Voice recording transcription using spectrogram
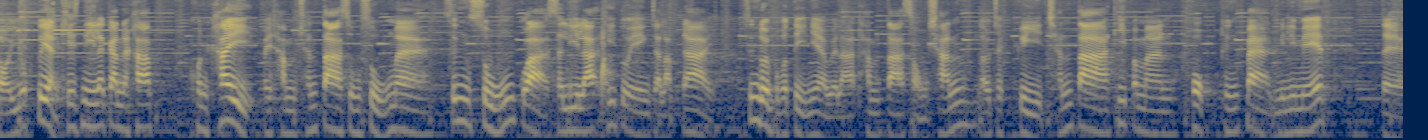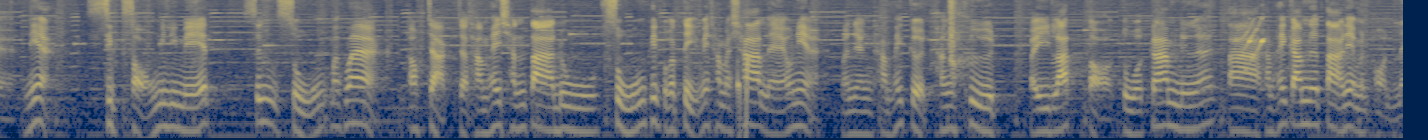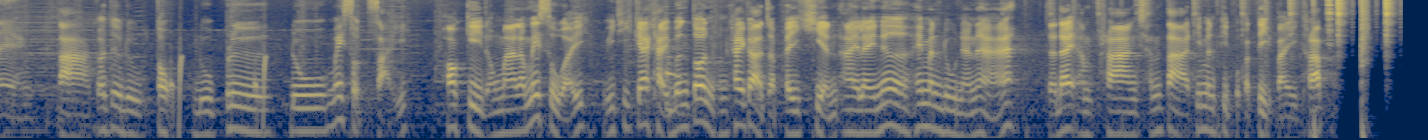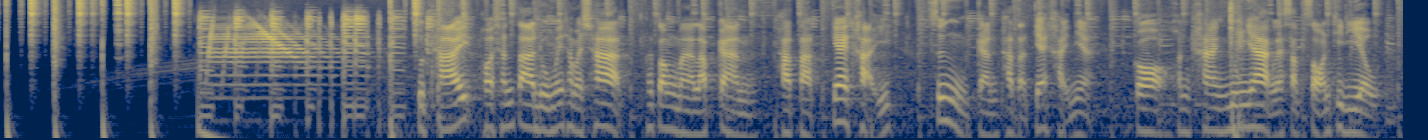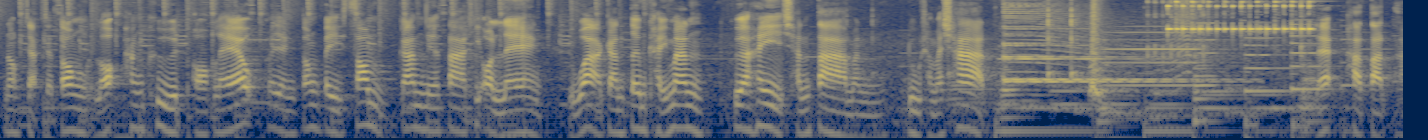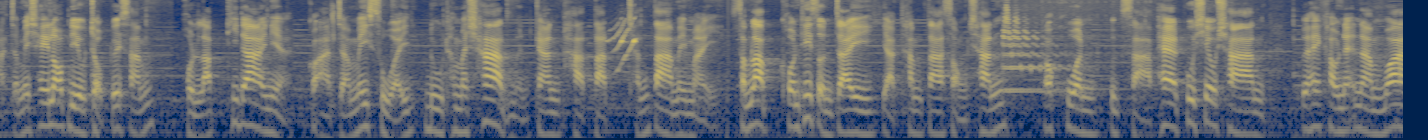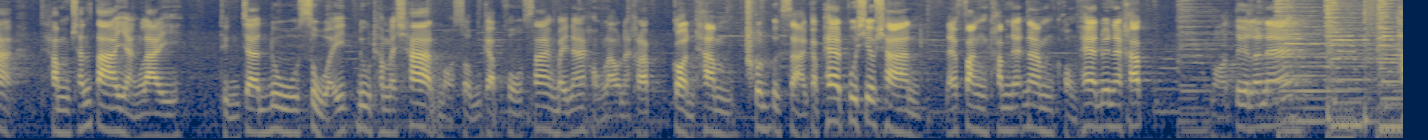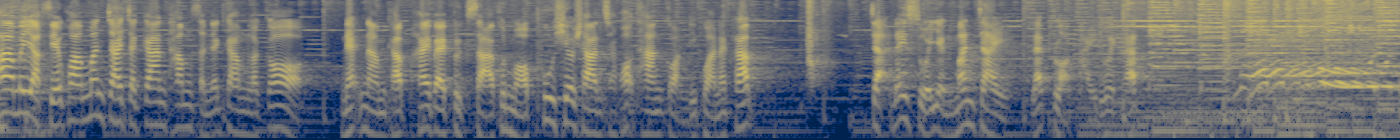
ขอยกตัวอย่างเคสนี้แล้วกันนะครับ คนไข้ไปทำชั้นตาสูงๆมา ซึ่งสูงกว่าสรีระที่ตัวเองจะรับได้ ซึ่งโดยปกติเนี่ยเวลาทำตา 2 ชั้น เราจะกรีดชั้นตาที่ประมาณ 6-8มิลลิเมตรแต่เนี่ย 12มิลลิเมตรซึ่งสูงมากๆ นอกจากจะทำให้ชั้นตาดูสูงผิดปกติไม่ธรรมชาติแล้วเนี่ย มันยังทำให้เกิดพังผืด ไปรัดต่อตัวกล้ามเนื้อตาทำให้กล้ามเนื้อตาเนี่ยมันอ่อนแรง ตาก็จะดูตก ดูปลือ ดูไม่สดใส พอกรีดออกมาแล้วไม่สวย วิธีแก้ไขเบื้องต้น คนไข้ก็อาจจะไปเขียนอายไลเนอร์ให้มันดูหนาๆจะได้อำพรางชั้นตาที่มันผิดปกติไปครับสุดท้ายพอชั้นตาดูไม่ธรรมชาติ ก็ต้องมารับการผ่าตัดแก้ไข ซึ่งการผ่าตัดแก้ไขเนี่ย ก็ค่อนข้างยุ่งยากและซับซ้อนทีเดียว นอกจากจะต้องเลาะพังผืดออกแล้ว ก็ยังต้องไปซ่อมกล้ามเนื้อตาที่อ่อนแรง หรือว่าการเติมไขมันเพื่อให้ชั้นตามันดูธรรมชาติ และผ่าตัดอาจจะไม่ใช่รอบเดียวจบด้วยซ้ำผลลัพธ์ที่ได้เนี่ยก็อาจจะไม่สวยดูธรรมชาติเหมือนการผ่าตัดชั้นตาใหม่ๆสำหรับคนที่สนใจอยากทำตาสองชั้น ก็ควรปรึกษาแพทย์ผู้เชี่ยวชาญ พื่อให้เขาแนะนำว่าทำชั้นตาอย่างไร ถึงจะดูสวยดูธรรมชาติเหมาะสมกับโครงสร้างใบหน้าของเรานะครับ ก่อนทำควรปรึกษากับแพทย์ผู้เชี่ยวชาญ และฟังคำแนะนำของแพทย์ด้วยนะครับ หมอเตือนแล้วนะ ถ้าไม่อยากเสียความมั่นใจจากการทำสัญญกรรมแล้วก็แนะนำครับให้ไปปรึกษาคุณหมอผู้เชี่ยวชาญเฉพาะทางก่อนดีกว่านะครับ จะได้สวยอย่างมั่นใจและปลอดภัยด้วยครับ หมอ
